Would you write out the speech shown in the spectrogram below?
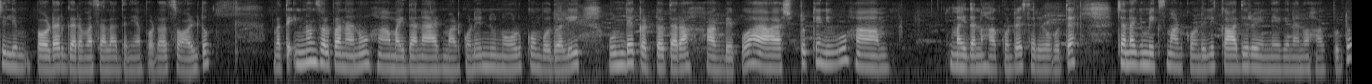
ಚಿಲ್ಲಿ ಪೌಡರ್, ಗರಂ ಮಸಾಲ, ಧನಿಯಾ ಪೌಡರ್ ಸಾಲ್ಟು ಮತ್ತು ಇನ್ನೊಂದು ಸ್ವಲ್ಪ ನಾನು ಮೈದಾನ ಆ್ಯಡ್ ಮಾಡಿಕೊಂಡೆ. ನೀವು ನೋಡ್ಕೊಬೋದು ಅಲ್ಲಿ ಉಂಡೆ ಕಟ್ಟೋ ಥರ ಆಗಬೇಕು. ಅಷ್ಟಕ್ಕೆ ನೀವು ಮೈದಾನ ಹಾಕ್ಕೊಂಡ್ರೆ ಸರಿ ಹೋಗುತ್ತೆ. ಚೆನ್ನಾಗಿ ಮಿಕ್ಸ್ ಮಾಡ್ಕೊಂಡು ಇಲ್ಲಿ ಕಾದಿರೋ ಎಣ್ಣೆಗೆ ನಾನು ಹಾಕ್ಬಿಟ್ಟು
